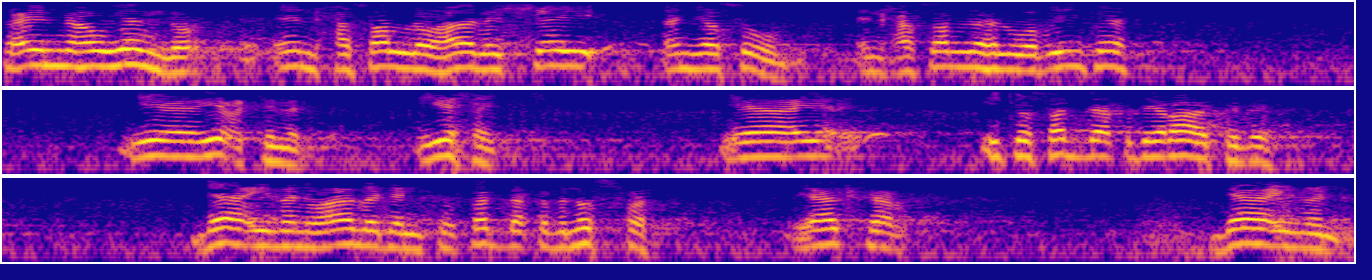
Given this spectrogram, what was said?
فإنه ينذر إن حصل له هذا الشيء أن يصوم إن حصل له الوظيفة يعتمر. يحج. يتصدق براتبه. دائما وابدا تصدق بنصفه. بأكثر دائما.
